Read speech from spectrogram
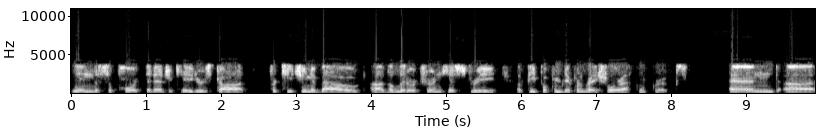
in the support that educators got for teaching about uh, the literature and history of people from different racial or ethnic groups. And uh,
